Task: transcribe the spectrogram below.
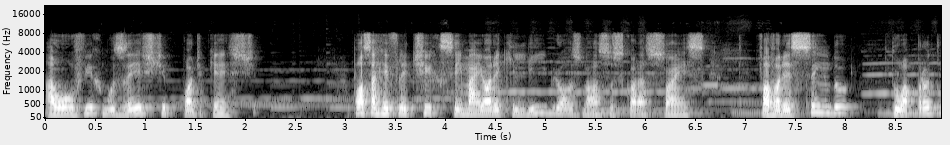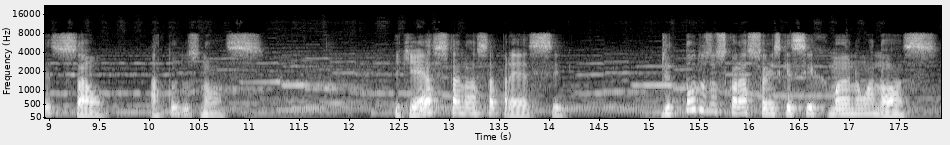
ao ouvirmos este podcast possa refletir-se em maior equilíbrio aos nossos corações, favorecendo tua proteção a todos nós. E que esta nossa prece, de todos os corações que se irmanam a nós,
